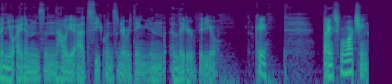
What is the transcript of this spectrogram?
menu items and how you add sequence and everything in a later video. Okay, thanks for watching.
